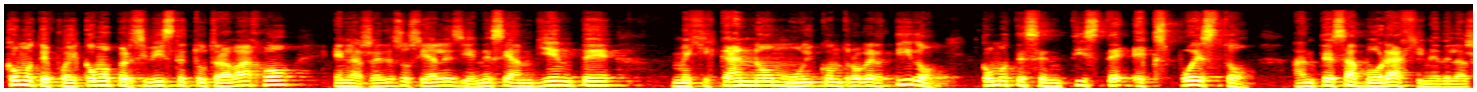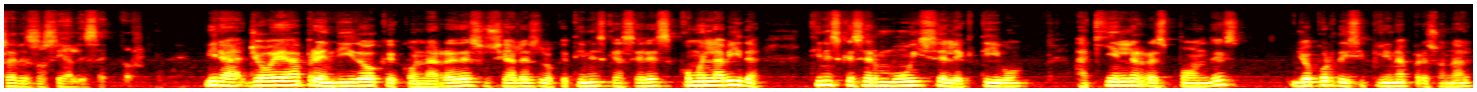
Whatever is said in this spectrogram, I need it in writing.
¿Cómo te fue? ¿Cómo percibiste tu trabajo en las redes sociales y en ese ambiente mexicano muy controvertido? ¿Cómo te sentiste expuesto ante esa vorágine de las redes sociales, Héctor? Mira, yo he aprendido que con las redes sociales lo que tienes que hacer es, como en la vida, tienes que ser muy selectivo a quién le respondes. Yo por disciplina personal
